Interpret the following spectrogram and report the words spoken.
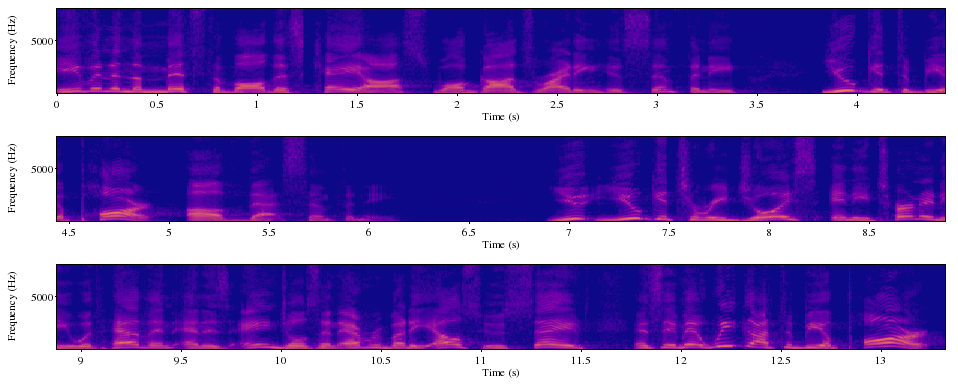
even in the midst of all this chaos, while God's writing his symphony, you get to be a part of that symphony. You, you get to rejoice in eternity with heaven and his angels and everybody else who's saved and say, man, we got to be a part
